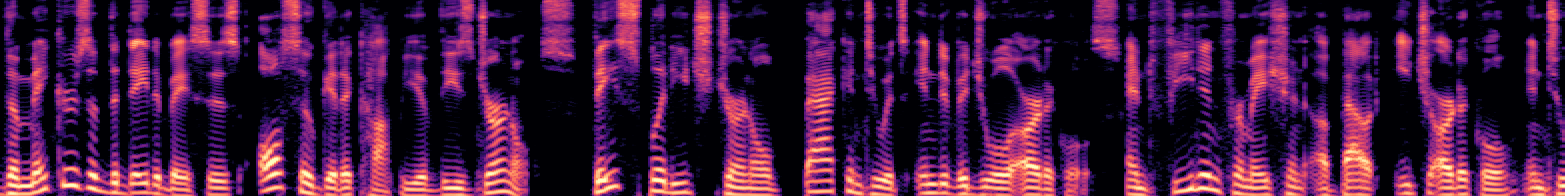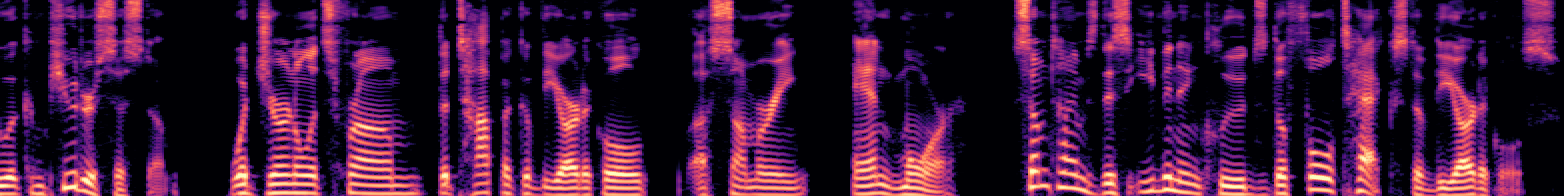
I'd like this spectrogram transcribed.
The makers of the databases also get a copy of these journals. They split each journal back into its individual articles and feed information about each article into a computer system. What journal it's from, the topic of the article, a summary, and more. Sometimes this even includes the full text of the articles.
